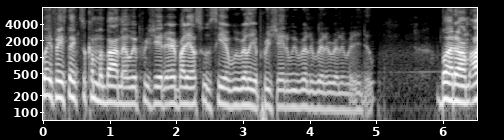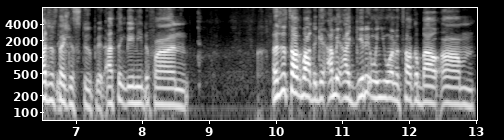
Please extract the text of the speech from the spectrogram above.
Quayface, thanks for coming by, man. We appreciate it. Everybody else who's here, we really appreciate it. We really, really, really, really do. But um, I just think it's stupid. I think they need to find. Let's just talk about the game. I mean, I get it when you want to talk about um,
